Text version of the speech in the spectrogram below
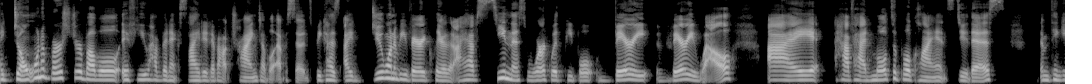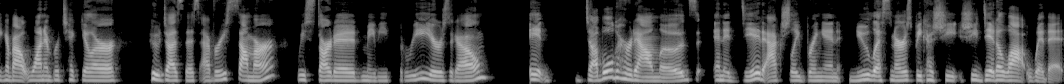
I don't want to burst your bubble if you have been excited about trying double episodes because I do want to be very clear that I have seen this work with people very, very well. I have had multiple clients do this. I'm thinking about one in particular who does this every summer. We started maybe three years ago. It doubled her downloads and it did actually bring in new listeners because she she did a lot with it.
